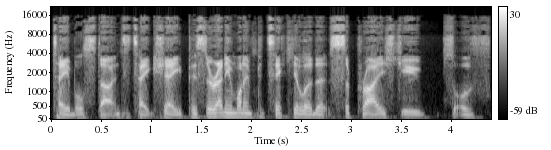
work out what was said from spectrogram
table's starting to take shape. Is there anyone in particular that surprised you, sort of?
